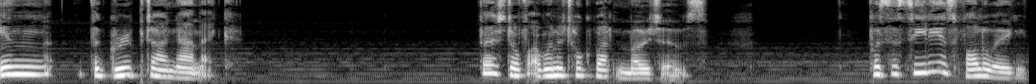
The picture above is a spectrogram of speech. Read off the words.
in the group dynamic. First off, I want to talk about motives. For Cecilia's following,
